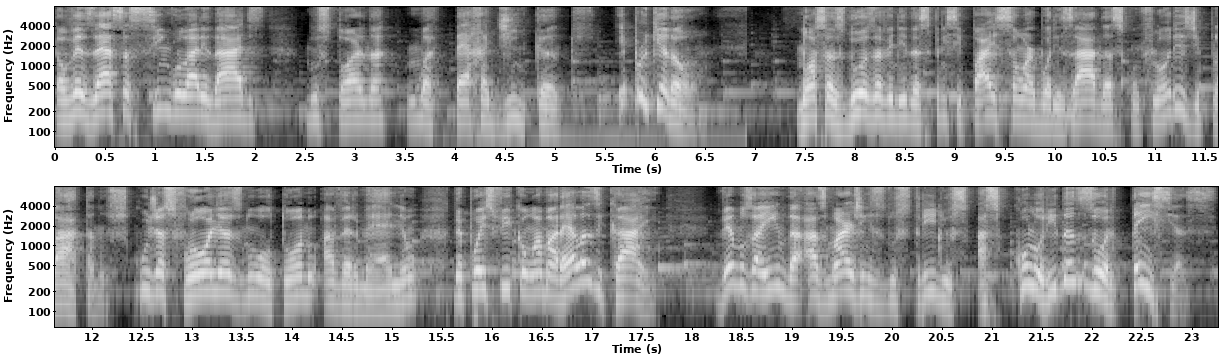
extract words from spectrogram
Talvez essas singularidades nos torna uma terra de encantos. E por que não? Nossas duas avenidas principais são arborizadas com flores de plátanos, cujas folhas no outono avermelham, depois ficam amarelas e caem. Vemos ainda às margens dos trilhos as coloridas hortênsias,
